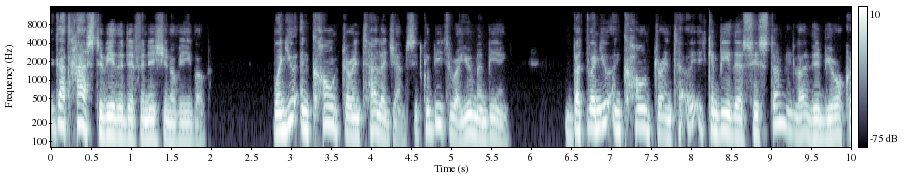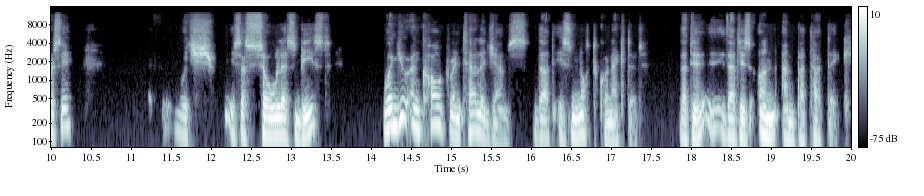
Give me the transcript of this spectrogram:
That has to be the definition of evil. When you encounter intelligence, it could be through a human being, but when you encounter, it can be the system, like the bureaucracy, which is a soulless beast. When you encounter intelligence that is not connected, that is, that is unempathetic,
